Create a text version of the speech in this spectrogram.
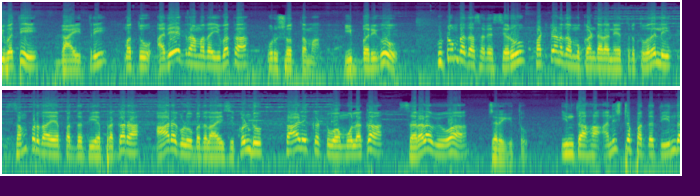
ಯುವತಿ ಗಾಯತ್ರಿ ಮತ್ತು ಅದೇ ಗ್ರಾಮದ ಯುವಕ ಪುರುಷೋತ್ತಮ. ಇಬ್ಬರಿಗೂ ಕುಟುಂಬದ ಸದಸ್ಯರು ಪಟ್ಟಣದ ಮುಖಂಡರ ನೇತೃತ್ವದಲ್ಲಿ ಸಂಪ್ರದಾಯ ಪದ್ಧತಿಯ ಪ್ರಕಾರ ಆರಗಳು ಬದಲಾಯಿಸಿಕೊಂಡು ತಾಳಿ ಕಟ್ಟುವ ಮೂಲಕ ಸರಳ ವಿವಾಹ ಜರುಗಿತು. ಇಂತಹ ಅನಿಷ್ಟ ಪದ್ಧತಿಯಿಂದ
